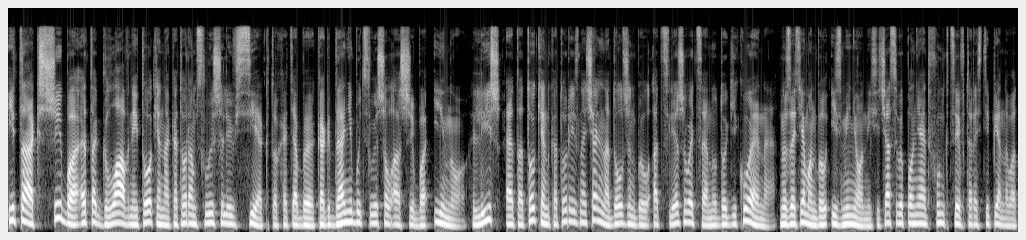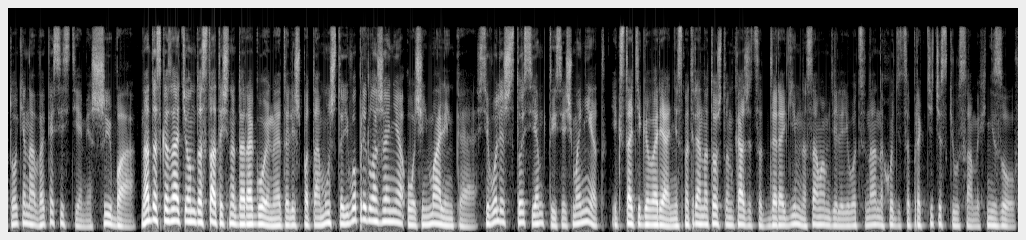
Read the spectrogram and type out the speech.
Итак, Shiba это главный токен, о котором слышали все, кто хотя бы когда-нибудь слышал о Shiba Inu. Leash это токен, который изначально должен был отслеживать цену Dogecoin, но затем он был изменен и сейчас выполняет функции второстепенного токена в экосистеме Shiba. Надо сказать, он достаточно дорогой, но это лишь потому, что его предложение очень маленькое, всего лишь 107 тысяч монет. И, кстати говоря, несмотря на то, что он кажется дорогим, на самом деле его цена находится практически у самых низов.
